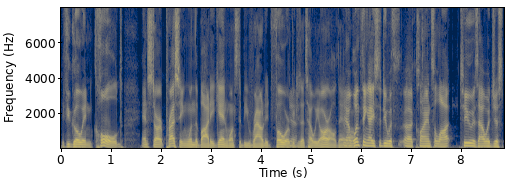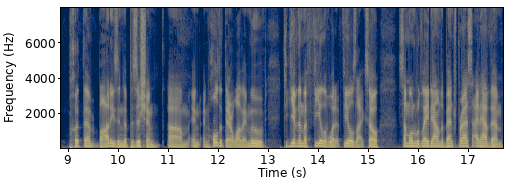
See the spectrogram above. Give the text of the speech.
if you go in cold and start pressing when the body again wants to be rounded forward Yeah. because that's how we are all day. Yeah, long. one thing I used to do with uh, clients a lot too is I would just put their bodies into position um, and and hold it there while they moved to give them a feel of what it feels like. So someone would lay down on the bench press, I'd have them,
